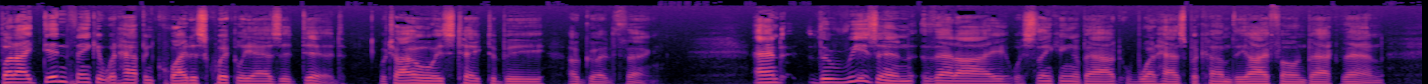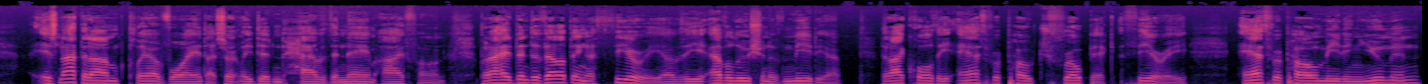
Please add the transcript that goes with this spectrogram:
But I didn't think it would happen quite as quickly as it did, which I always take to be a good thing. And the reason that I was thinking about what has become the iPhone back then is not that I'm clairvoyant. I certainly didn't have the name iPhone. But I had been developing a theory of the evolution of media that I call the anthropotropic theory. Anthropo meaning human,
